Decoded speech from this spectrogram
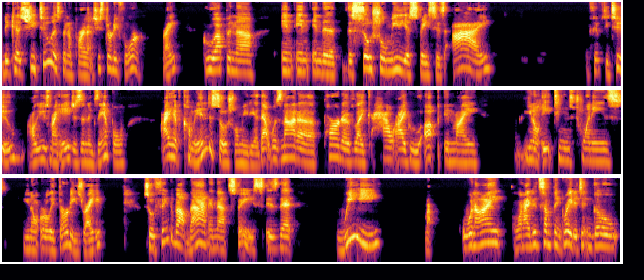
because she too has been a part of that. She's 34, right? grew up in the in in in the the social media spaces. I 52, I'll use my age as an example. I have come into social media. That was not a part of like how I grew up in my you know 18s, 20s, you know early 30s, right? So think about that in that space is that we when I when I did something great, it didn't go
